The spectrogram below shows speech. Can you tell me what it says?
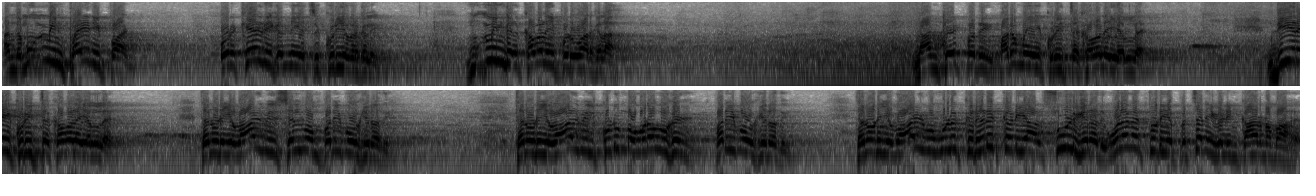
அந்த முக்மின் பயணிப்பான்? ஒரு கேள்வி கண்ணியத்துக்குரியவர்களே முக்மின்கள் கவலைப்படுவார்களா? நான் கேட்பது மறுமையை குறித்த கவலை அல்ல. தீரை குறித்த கவலை அல்ல. தன்னுடைய வாழ்வில் செல்வம் பறிபோகிறது. தன்னுடைய வாழ்வில் குடும்ப உறவுகள் பறிபோகிறது. தன்னுடைய வாழ்வு முழுக்க நெருக்கடியால் சூழ்கிறது உலகத்துடைய பிரச்சனைகளின் காரணமாக.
